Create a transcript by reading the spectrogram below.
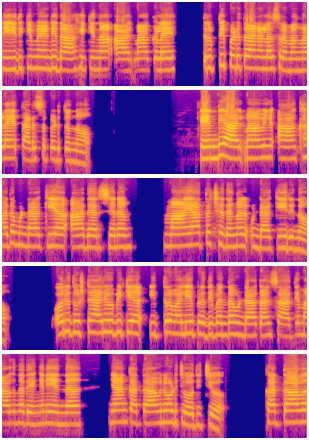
നീതിക്കും വേണ്ടി ദാഹിക്കുന്ന ആത്മാക്കളെ തൃപ്തിപ്പെടുത്താനുള്ള ശ്രമങ്ങളെ തടസ്സപ്പെടുത്തുന്നു. എന്റെ ആത്മാവിൽ ആഘാതമുണ്ടാക്കിയ ആ ദർശനം മായാത്ത ക്ഷതങ്ങൾ ഉണ്ടാക്കിയിരുന്നു. ഒരു ദുഷ്ടാരൂപിക്ക് ഇത്ര വലിയ പ്രതിബന്ധം ഉണ്ടാക്കാൻ സാധ്യമാകുന്നത് എങ്ങനെയെന്ന് ഞാൻ കർത്താവിനോട് ചോദിച്ചു. കർത്താവ്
